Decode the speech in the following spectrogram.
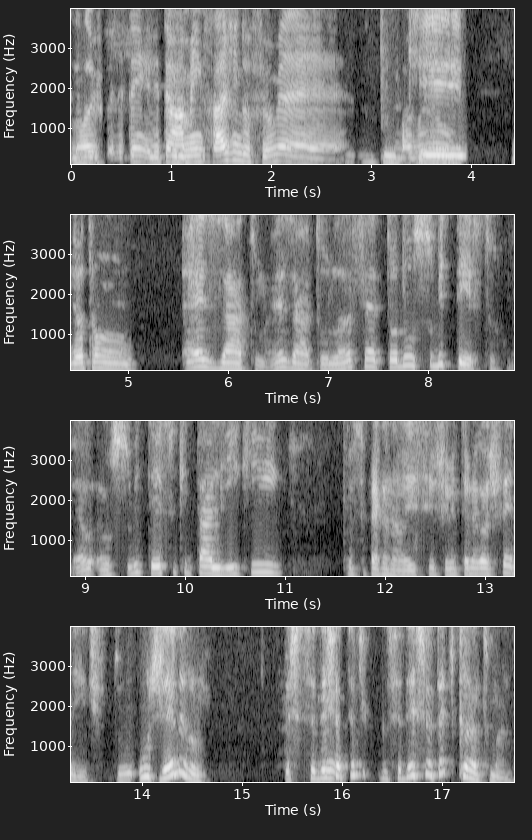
lógico, ele tem, ele tem a mensagem do filme é Porque de outro mundo. é exato, mano, é exato. O lance é todo o subtexto. É, o- é o subtexto que tá ali que, que você pega, não, esse filme tem um negócio diferente. Do- o gênero, você deixa, até de, você deixa até de canto, mano.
